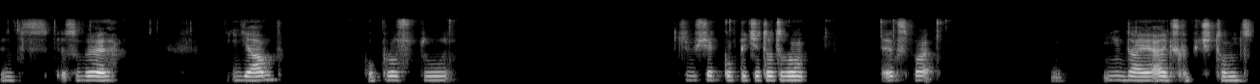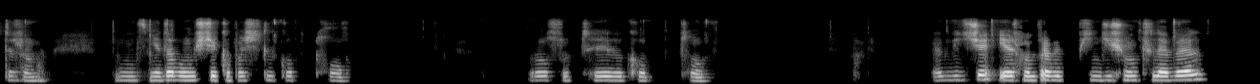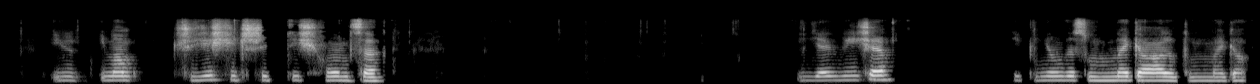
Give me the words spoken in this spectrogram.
Więc ja sobie ja po prostu oczywiście jak kupicie to, to wam expa nie daje, a jak kupicie to, to też wam nic nie da, bo musicie kopać tylko to. Prostu tylko to. Jak widzicie, ja już mam prawie 50 level i, i mam 33 tysiące. Jak widzicie, i pieniądze są mega, ale to mega.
